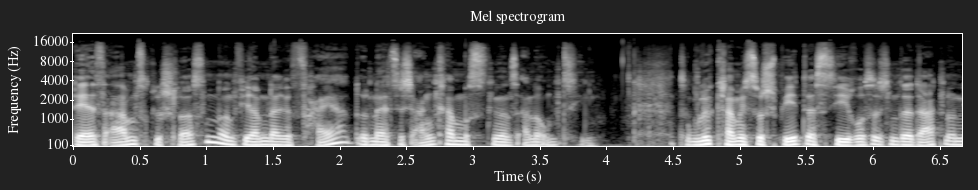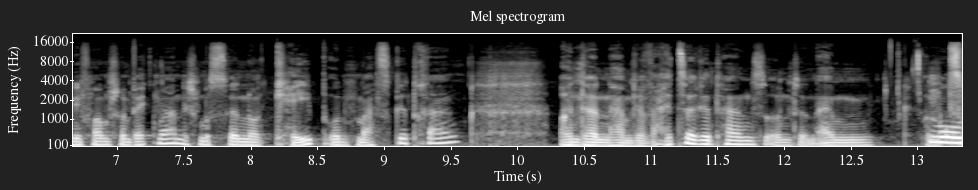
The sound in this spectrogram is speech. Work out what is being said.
Der ist abends geschlossen und wir haben da gefeiert und als ich ankam, mussten wir uns alle umziehen. Zum Glück kam ich so spät, dass die russischen Soldatenuniformen schon weg waren. Ich musste nur Cape und Maske tragen. Und dann haben wir weiter getanzt und in einem Moment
